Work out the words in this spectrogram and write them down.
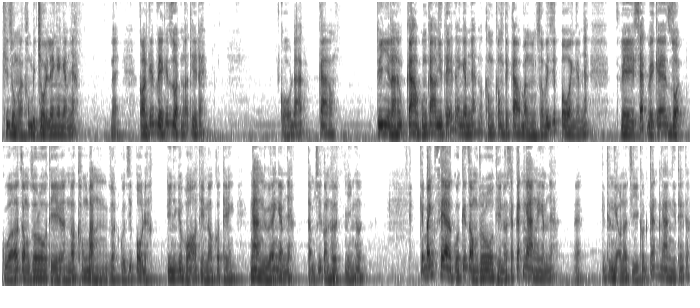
khi dùng là không bị trồi lên anh em nhé. Đấy. Còn cái, về cái ruột nó thì đây. Cổ đã cao. Tuy nhiên là nó cao cũng cao như thế thôi anh em nhé. Nó không không thể cao bằng so với Zippo anh em nhé. Về xét về cái ruột của dòng Zoro thì nó không bằng ruột của Zippo được. Tuy nhiên cái vỏ thì nó có thể ngang ngửa anh em nhé. Thậm chí còn hơn, nhỉnh hơn cái bánh xe của cái dòng Roro thì nó sẽ cắt ngang anh em nhé. Đấy. cái thương hiệu nó chỉ có cắt ngang như thế thôi.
